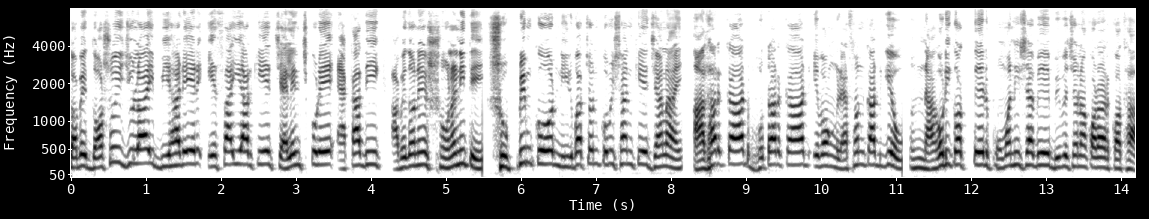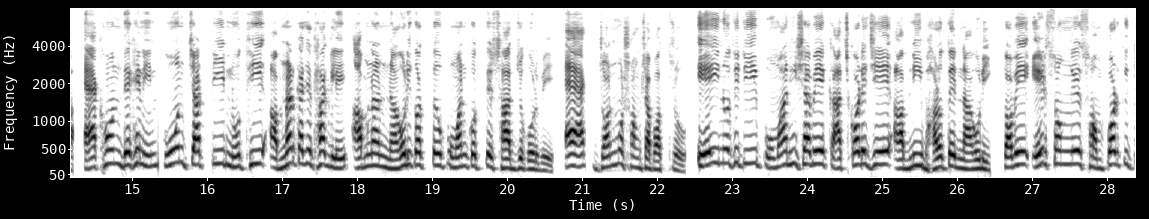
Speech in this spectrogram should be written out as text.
তবে দশই জুলাই বিহারের এসআইআর কে চ্যালেঞ্জ করে একাধিক আবেদনের শুনানিতে সুপ্রিম কোর্ট নির্বাচন কমিশনকে জানায়, আধার কার্ড, ভোটার কার্ড এবং রেশন কার্ডকেও নাগরিকত্বের প্রমাণ হিসাবে বিবেচনা করার কথা। এখন দেখে নিন কোন চারটি নথি আপনার কাছে থাকলে আপনার নাগরিকত্ব প্রমাণ করতে সাহায্য করবে। এক, জন্ম শংসাপত্র। এই নথিটি প্রমাণ হিসাবে কাজ করে যে আপনি ভারতের নাগরিক। তবে এর সঙ্গে সম্পর্কিত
